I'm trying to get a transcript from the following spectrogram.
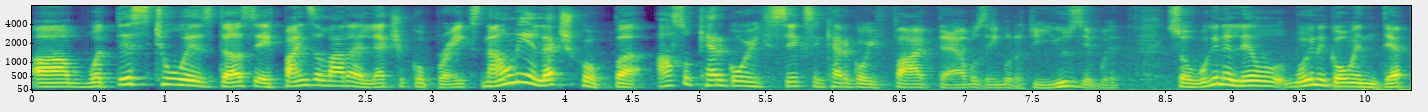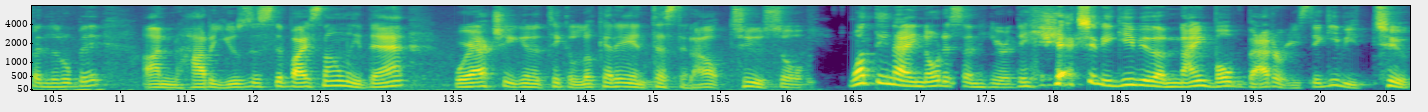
Um, what this tool is does, it finds a lot of electrical breaks, not only electrical, but also category six and category five that I was able to, to use it with. So we're going to little, we're going to go in depth a little bit on how to use this device. Not only that, we're actually going to take a look at it and test it out too. So one thing I noticed in here, they actually give you the 9 volt batteries. They give you two.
